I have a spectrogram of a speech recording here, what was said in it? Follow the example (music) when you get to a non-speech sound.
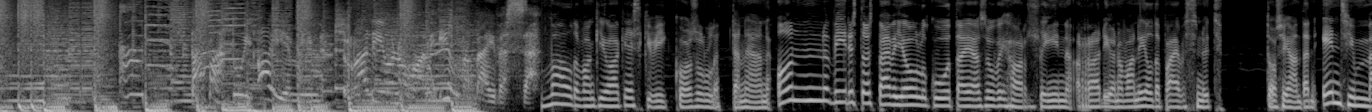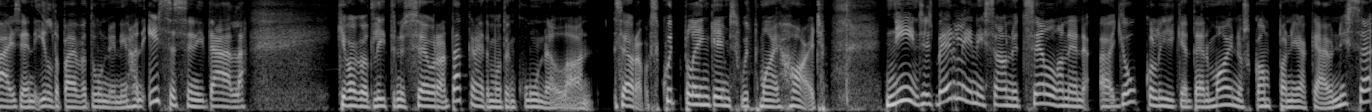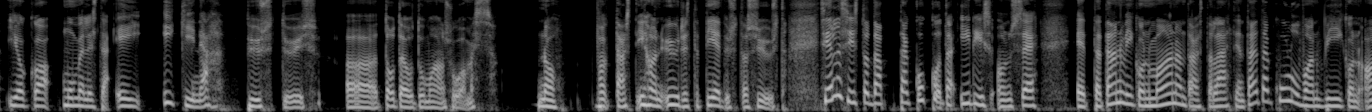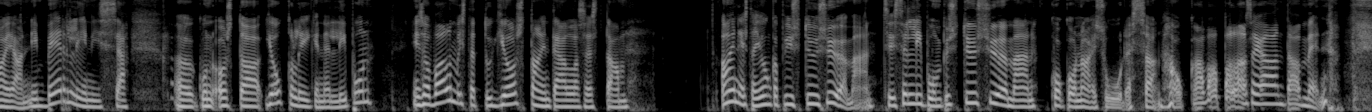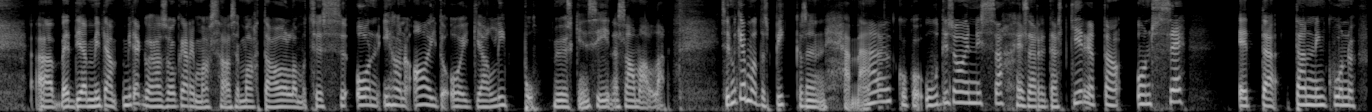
Tapahtui aiemmin Radionovan iltapäivässä. Valtavan kivaa keskiviikkoa sulle tänään. On 15. päivä joulukuuta ja Suvi Hartlin Radionovan iltapäivässä nyt tosiaan tämän ensimmäisen iltapäivätunnin ihan itsessäni täällä. Kiva, kun olet liittynyt seuraan. Päkkäreitä muuten kuunnellaan seuraavaksi. Quit playing games with my heart. Niin, siis Berliinissä on nyt sellainen äh, joukkoliikenteen mainoskampanja käynnissä, joka mun mielestä ei ikinä pystyisi äh, toteutumaan Suomessa. No, tästä ihan yhdestä tietystä syystä. Siellä siis tota, tämä koko tämä idis on se, että tämän viikon maanantaista lähtien tai tämän kuluvan viikon ajan, niin Berliinissä kun ostaa joukkoliikennelipun, niin se on valmistettu jostain tällaisesta aineesta, jonka pystyy syömään. Siis sen lipun pystyy syömään kokonaisuudessaan. Haukkaa vaan palasen ja antaa mennä. Ää, en tiedä, mitä, mitäköhän sokerimassaa se mahtaa olla, mutta se on ihan aito oikea lippu myöskin siinä samalla. Se, mikä muuta pikkasen hämää koko uutisoinnissa, Hesari tästä kirjoittaa, on se, että tämän niin kuin –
